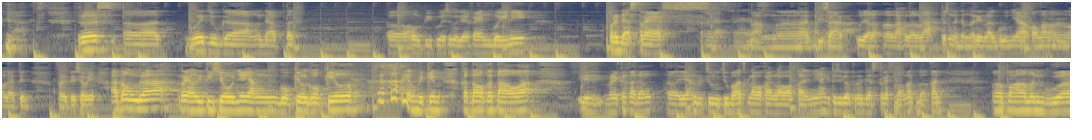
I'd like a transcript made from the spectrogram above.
Ya. Terus gue juga ngedapet eh, hobi gue sebagai fanboy ini pereda stres. Banget di saat udah lelah-lelah terus ngedengerin lagunya kalau nggak ngeliatin variety show-nya. Atau enggak reality show-nya yang gokil-gokil yang bikin ketawa-ketawa. Ya, mereka kadang eh, ya lucu-lucu banget lawakan-lawakannya. Itu juga pereda stres banget. Bahkan eh, pengalaman gue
